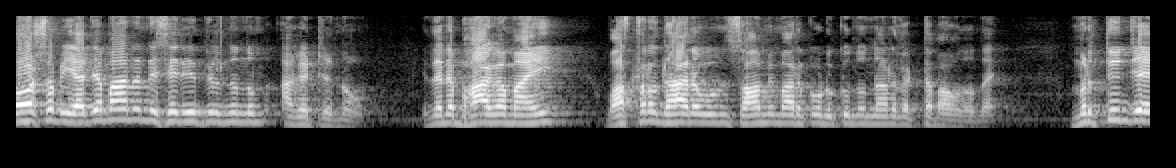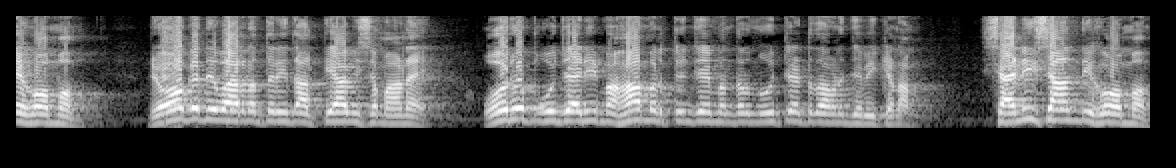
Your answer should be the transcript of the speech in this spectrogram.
ദോഷം യജമാനന്റെ ശരീരത്തിൽ നിന്നും അകറ്റുന്നു. ഇതിന്റെ ഭാഗമായി വസ്ത്രദാനവും സ്വാമിമാർക്ക് കൊടുക്കുന്നു എന്നാണ് വ്യക്തമാവുന്നത്. മൃത്യുഞ്ജയ ഹോമം. രോഗനിവാരണത്തിന് ഇത് അത്യാവശ്യമാണ്. ഓരോ പൂജാരി മഹാമൃത്യുഞ്ജയ മന്ത്രം നൂറ്റെട്ട് തവണ ജപിക്കണം. ശനിശാന്തി ഹോമം.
